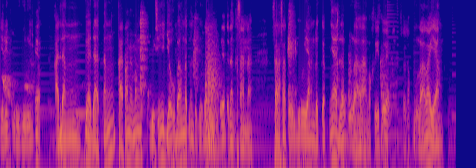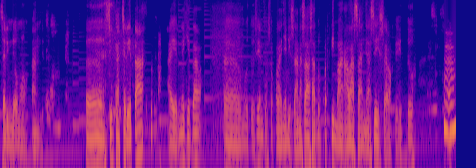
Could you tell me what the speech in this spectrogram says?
jadi guru-gurunya kadang gak datang karena memang kondisinya jauh banget untuk datang ke sana salah satu guru yang deketnya adalah Bulala waktu itu ya sosok Bulala yang sering diomongkan gitu Eh, singkat cerita akhirnya kita eh, mutusin untuk sekolahnya di sana. Salah satu pertimbangan alasannya sih saya waktu itu Mm-mm.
